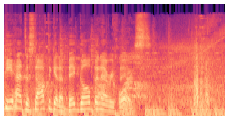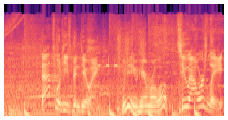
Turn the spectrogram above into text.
He had to stop to get a big gulp and everything. course. That's what he's been doing. We didn't even hear him roll up. Two hours late.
